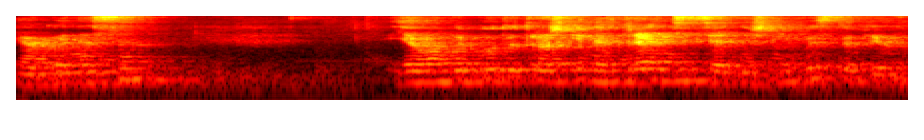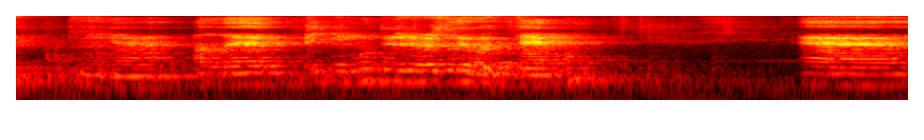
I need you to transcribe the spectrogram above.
Дякую, Неса. Я, мабуть, буду трошки не в тренді сьогоднішніх виступів, е, але підніму дуже важливу тему. Е,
